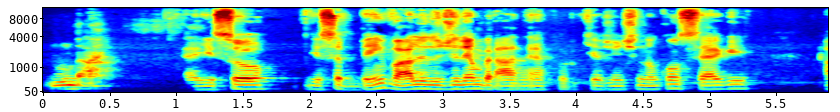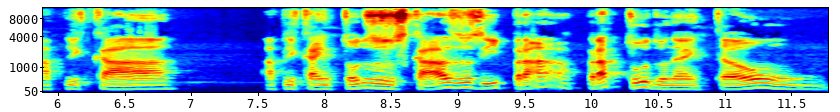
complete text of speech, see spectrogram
Não dá. É isso. Isso é bem válido de lembrar, né? Porque a gente não consegue aplicar aplicar em todos os casos e para tudo, né? Então,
